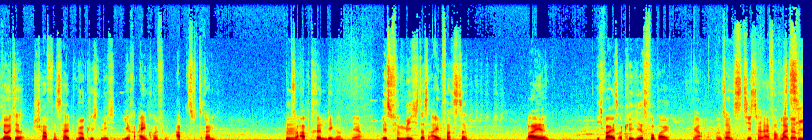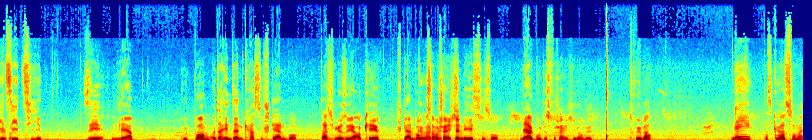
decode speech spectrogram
Die Leute schaffen es halt wirklich nicht, ihre Einkäufe abzutrennen. Mit Hm. so Abtrenndingern. Ja. Ist für mich das Einfachste, weil ich weiß, okay, hier ist vorbei. Ja, und sonst ziehst du halt einfach Ich weiter zieh, drüber. zieh, zieh, sehe ein Leergutbon und dahinter einen Kasten Sternburg. Da dachte ich mir so, ja, okay, Sternburg Gehört ist dann wahrscheinlich der nächste so. Leergut ist wahrscheinlich hier noch mit. Drüber? Nee, das gehört zum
